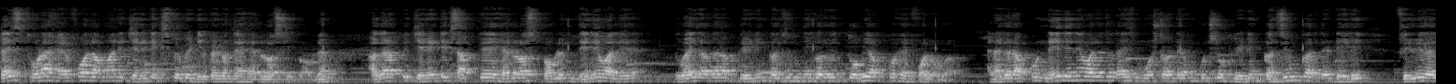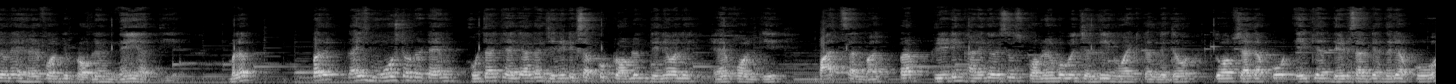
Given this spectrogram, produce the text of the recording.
गाइस थोड़ा हेयर फॉल हमारे जेनेटिक्स पे भी डिपेंड होता है हेयर लॉस की प्रॉब्लम अगर आपके जेनेटिक्स आपके हेयर लॉस प्रॉब्लम देने वाले हैं तो गाइज़ अगर आप क्रिएटिन कंज्यूम नहीं करोगे तो भी आपको हेयर फॉल होगा। एंड अगर आपको नहीं देने वाले तो गाइज़ मोस्ट ऑफ़ टाइम कुछ लोग क्रिएटिन कंज्यूम करते हैं डेली फिर भी गाइज़ उन्हें हेयर फॉल की प्रॉब्लम नहीं आती है। मतलब पर guys most of the time होता क्या है अगर जेनेटिक्स आपको प्रॉब्लम देने वाले हेयर फॉल की पाँच साल बाद, पर आप क्रिएटिंग खाने की वजह से उस प्रॉब्लम को जल्दी इन्वाइट कर लेते हो तो आप शायद आपको एक या डेढ़ साल के अंदर ही आपको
